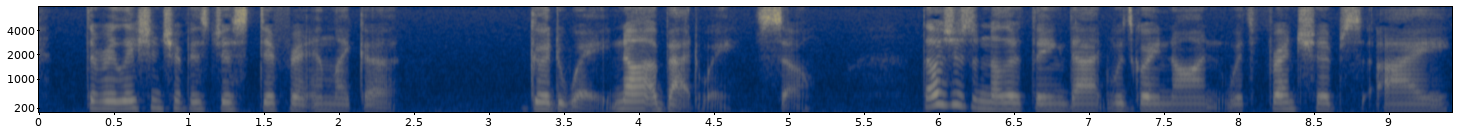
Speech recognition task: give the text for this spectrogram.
the relationship is just different in like a good way, not a bad way. So, that was just another thing that was going on with friendships. I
